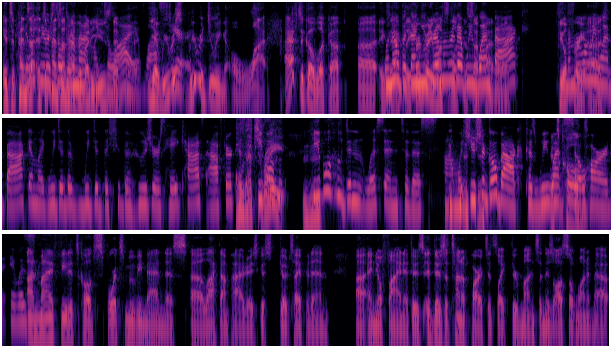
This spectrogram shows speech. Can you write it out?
it depends on like it depends on how everybody like used July it. Yeah, we were year. we were doing it a lot. I have to go look up uh exactly. Well, no, but then you remember that we up, went back feel Remember free. when uh, we went back and like we did the we did the the Hoosiers hate cast after because oh, people right. Mm-hmm. people who didn't listen to this, um, which you should go back because we went called, so hard. It was on my feed. It's called Sports Movie Madness. Uh, Locked On Padres. Just go type it in, uh, and you'll find it. There's there's a ton of parts. It's like through months, and there's also one about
